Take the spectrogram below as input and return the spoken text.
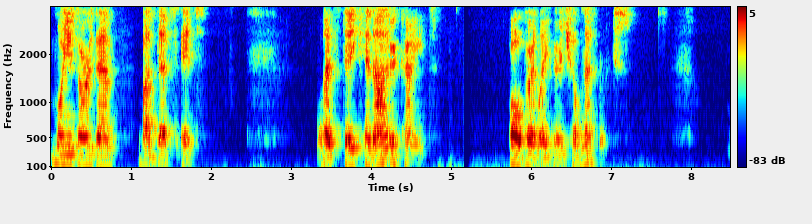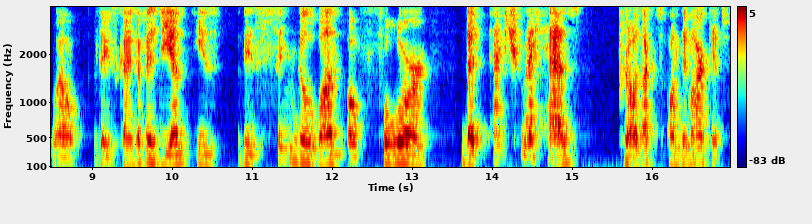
monitor them, but that's it. Let's take another kind, overlay virtual networks. Well, this kind of SDN is the single one of four that actually has products on the market.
